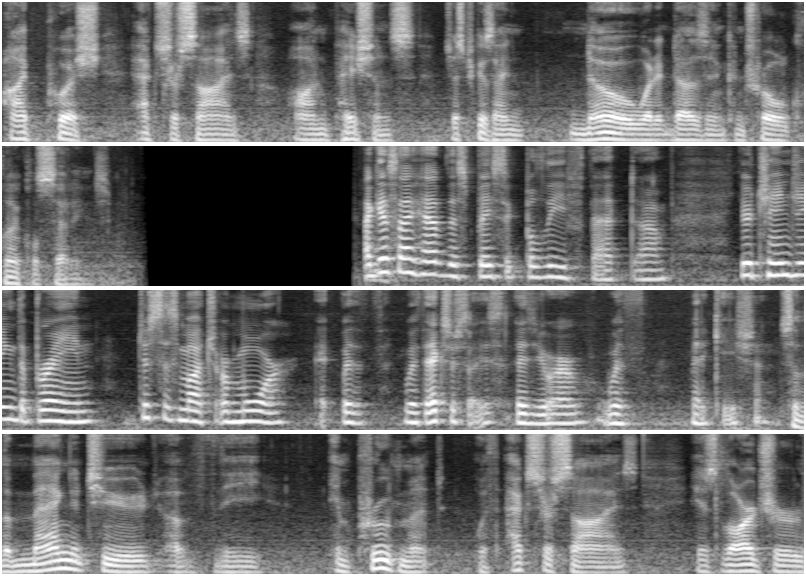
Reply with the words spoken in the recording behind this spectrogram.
I push exercise on patients just because I know what it does in controlled clinical settings. I guess I have this basic belief that um, you're changing the brain just as much or more with, with exercise as you are with medication. So the magnitude of the improvement with exercise is larger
